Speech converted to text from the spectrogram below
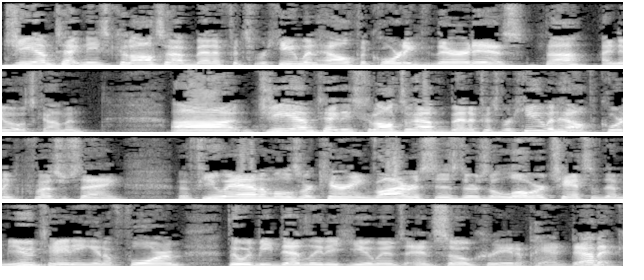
GM techniques could also have benefits for human health, according to, there it is. Huh? I knew it was coming. Uh, GM techniques can also have benefits for human health, according to Professor Sang. If few animals are carrying viruses, there's a lower chance of them mutating in a form that would be deadly to humans and so create a pandemic.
